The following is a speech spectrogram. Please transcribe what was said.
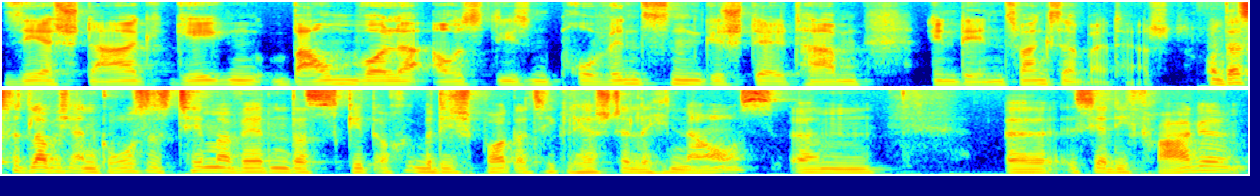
sehr stark gegen Baumwolle aus diesen Provinzen gestellt haben, in denen Zwangsarbeit herrscht. Und das wird, glaube ich, ein großes Thema werden. Das geht auch über die Sportartikelhersteller hinaus. Ähm äh, ist ja die Frage,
